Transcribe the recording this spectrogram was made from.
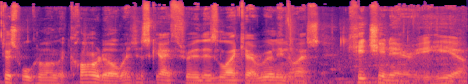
just walking along the corridor. We're just go through. There's like a really nice kitchen area here.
